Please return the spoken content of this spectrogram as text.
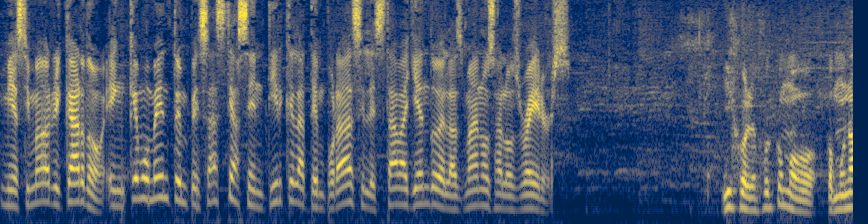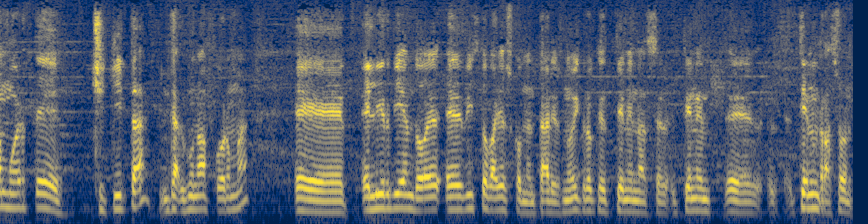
mi estimado Ricardo. ¿En qué momento empezaste a sentir que la temporada se le estaba yendo de las manos a los Raiders? Híjole, fue como, como una muerte chiquita, de alguna forma. Eh, el ir viendo, he, visto varios comentarios, ¿no? Y creo que tienen, tienen, eh, tienen razón.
